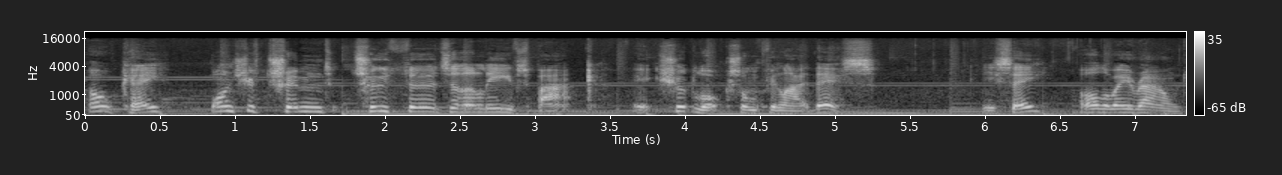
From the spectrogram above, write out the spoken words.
Okay, once you've trimmed two thirds of the leaves back, it should look something like this. You see, all the way around.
